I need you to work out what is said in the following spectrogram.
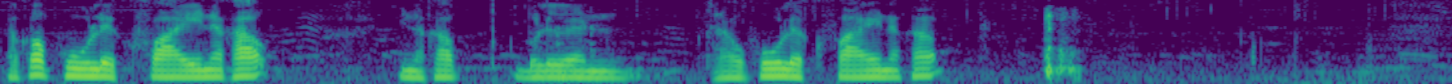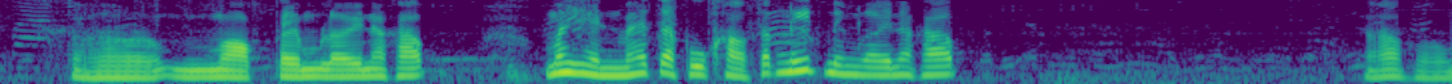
แล้วก็ภูเหล็กไฟนะครับนี่นะครับบริเวณแถวภูเหล็กไฟนะครับ หมอกเต็มเลยนะครับ ไม่เห็นแม้แต่ภูเขาสักนิดหนึ่งเลยนะครับ นะครับผม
